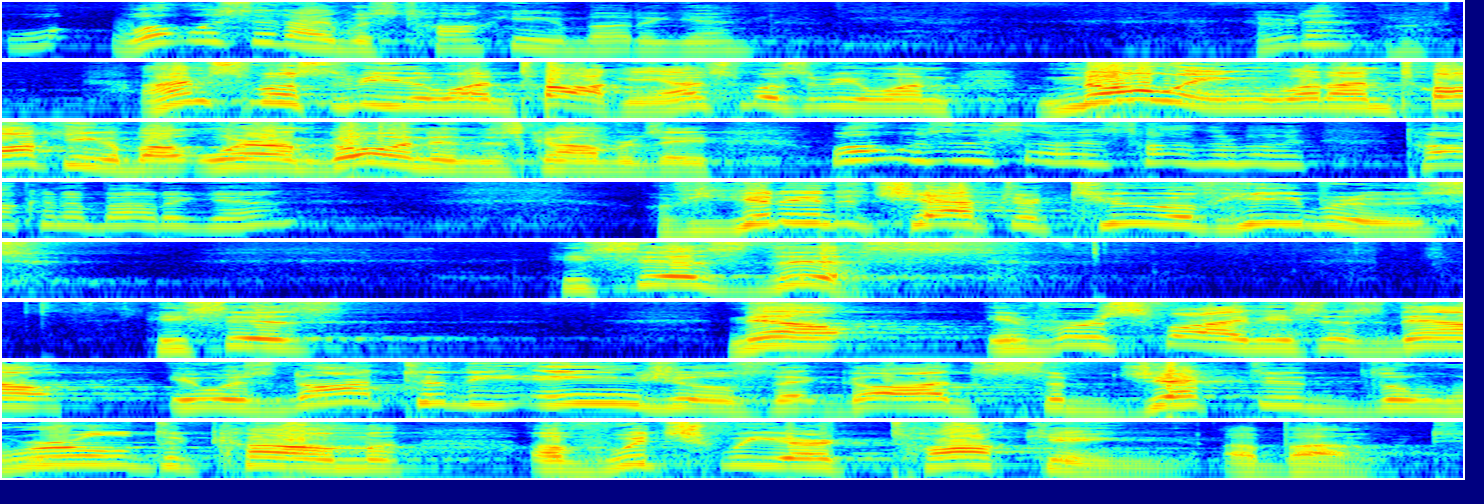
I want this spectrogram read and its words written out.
What was it I was talking about again? Remember that? I'm supposed to be the one talking. I'm supposed to be the one knowing what I'm talking about, where I'm going in this conversation. What was this I was talking about, talking about again? If you get into chapter 2 of Hebrews, he says this. He says, now, in verse 5, he says, Now it was not to the angels that God subjected the world to come of which we are talking about,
